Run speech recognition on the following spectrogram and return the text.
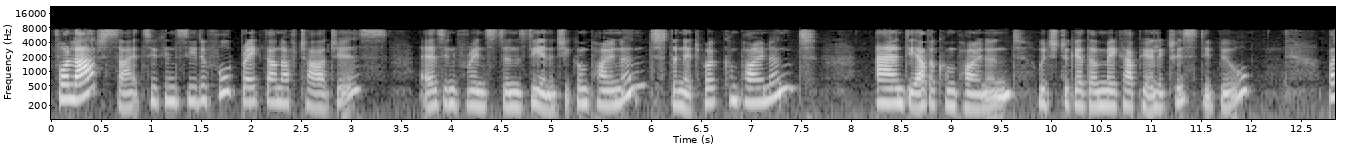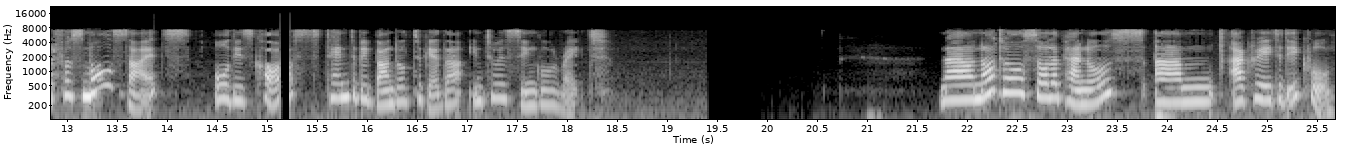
For large sites, you can see the full breakdown of charges, as in, for instance, the energy component, the network component, and the other component, which together make up your electricity bill. But for small sites, all these costs tend to be bundled together into a single rate. Now, not all solar panels um, are created equal.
